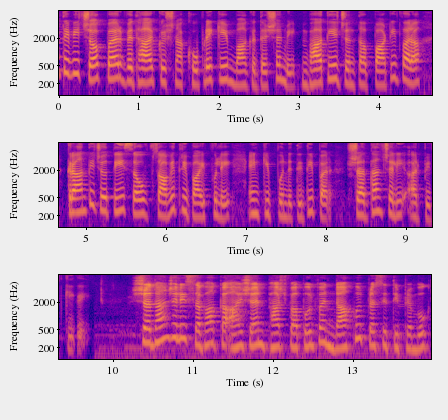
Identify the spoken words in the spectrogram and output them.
देवी चौक पर विधायक कृष्णा खोपड़े के मार्गदर्शन में भारतीय जनता पार्टी द्वारा क्रांति ज्योति सौ सावित्री बाई फुले इनकी पुण्यतिथि पर श्रद्धांजलि अर्पित की गई। श्रद्धांजलि सभा का आयोजन भाजपा पूर्व नागपुर प्रसिद्धि प्रमुख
